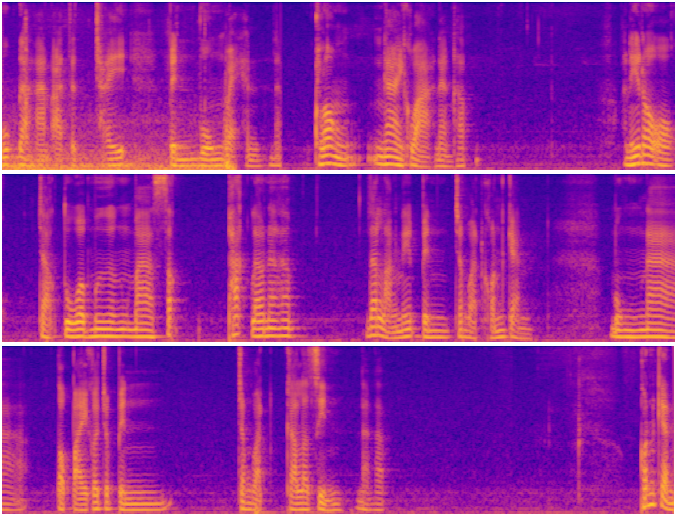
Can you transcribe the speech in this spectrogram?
มุกดาหารอาจจะใช้เป็นวงแหวนนะคล่องง่ายกว่านะครับ อันนี้เราออกจากตัวเมืองมาสักพักแล้วนะครับ ด้านหลังนี่เป็นจังหวัดขอนแก่น มุ่งหน้าต่อไปก็จะเป็นจังหวัดกาลสินนะครับขอนแก่น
